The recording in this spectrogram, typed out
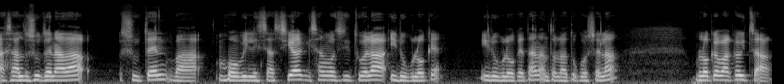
azaldu zutena da, zuten ba, mobilizazioak izango zituela hiru bloke, hiru bloketan antolatuko zela. Bloke bakoitza,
